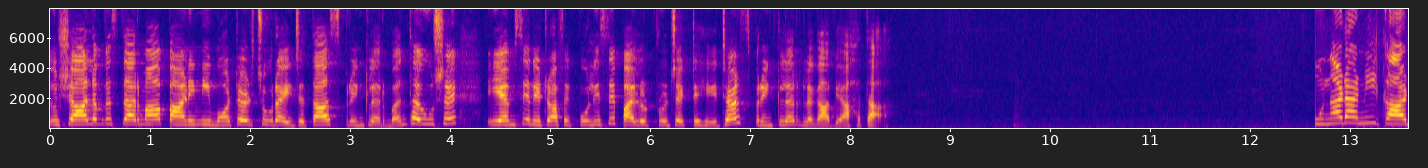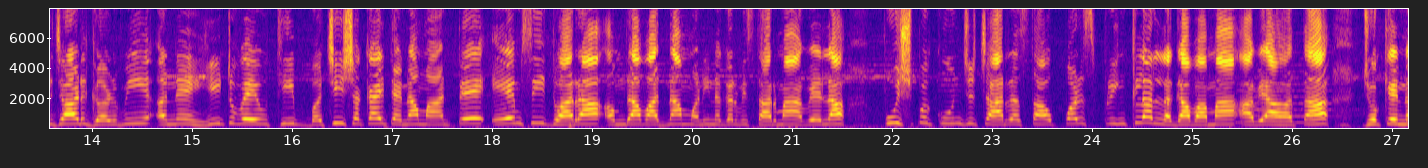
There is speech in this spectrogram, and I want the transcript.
તો શાલમ વિસ્તારમાં પાણીની મોટર ચોરાઈ જતા સ્પ્રિંકલર બંધ થયું છે. એએમસી અને ટ્રાફિક પોલીસે પાયલોટ પ્રોજેક્ટ હેઠળ સ્પ્રિંકલર લગાવ્યા હતા. ઉનાળાની કાળઝાળ ગરમી અને હીટ વેવથી બચી શકાય તેના માટે એએમસી દ્વારા અમદાવાદના મણિનગર વિસ્તારમાં આવેલા પુષ્પકુંજ ચાર રસ્તા ઉપર સ્પ્રિંકલર લગાવવામાં આવ્યા હતા. જો કે ન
